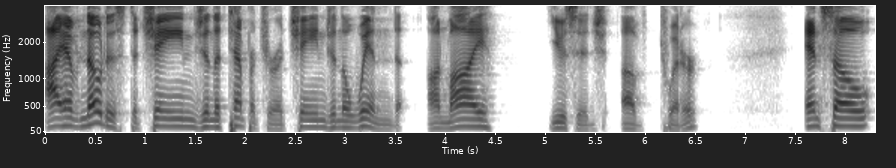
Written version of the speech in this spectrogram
I have noticed a change in the temperature, a change in the wind on my usage of Twitter. And so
